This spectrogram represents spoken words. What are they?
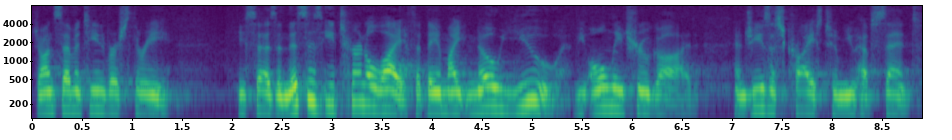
John 17, verse 3, he says, And this is eternal life, that they might know you, the only true God, and Jesus Christ, whom you have sent.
